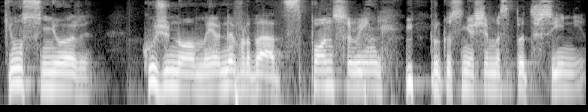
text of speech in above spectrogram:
que um senhor cujo nome é, na verdade, sponsoring, porque o senhor chama-se patrocínio,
